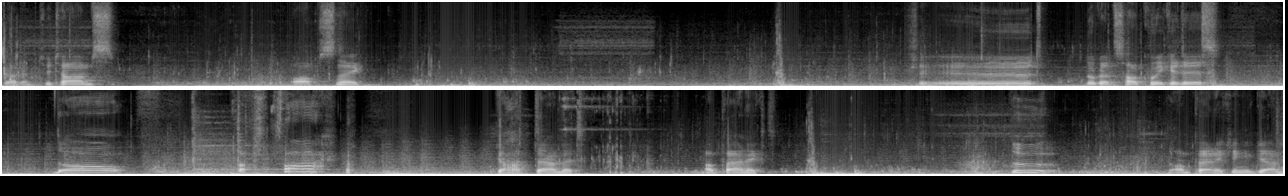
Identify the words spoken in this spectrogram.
Got him two times. Up, snake. Shit. Look at how quick it is. No! The fuck! God damn it. I panicked. I'm panicking again.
